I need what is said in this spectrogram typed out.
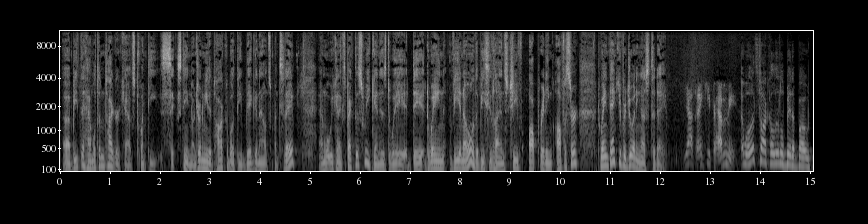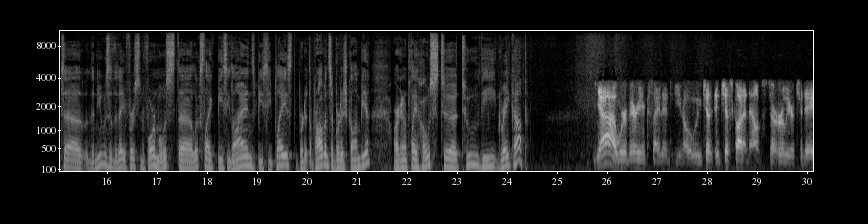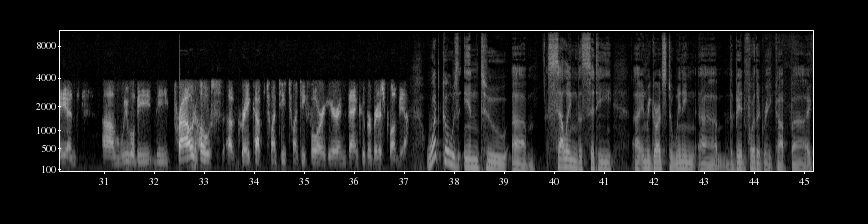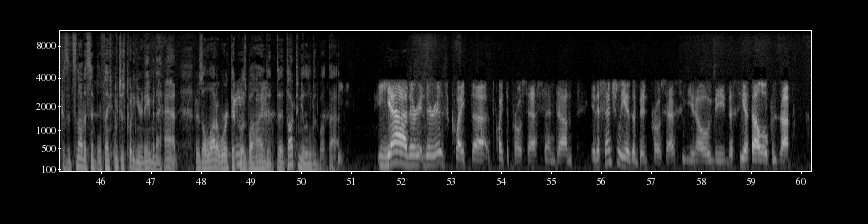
uh, beat the Hamilton Tiger Cats 2016. Now, joining me to talk about the big announcement today and what we can expect this weekend is Dwayne, Duane Vienneau, the BC Lions Chief Operating Officer. Duane, thank you for joining us today. Yeah, thank you for having me. Well, let's talk a little bit about uh, the news of the day first and foremost. Uh, looks like BC Lions, BC Place, the province of British Columbia are going to play host to, to the Grey Cup. Yeah, we're very excited. You know, we just it just got announced uh, earlier today, and um, we will be the proud hosts of Grey Cup 2024 here in Vancouver, British Columbia. What goes into um, selling the city? Uh, in regards to winning um, the bid for the Grey Cup? Because uh, it's not a simple thing of just putting your name in a hat. There's a lot of work that goes behind it. Uh, talk to me a little bit about that. Yeah, there there is quite uh, quite the process, and um, it essentially is a bid process. You know, the the CFL opens up.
